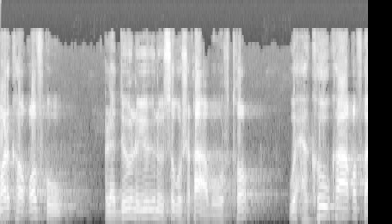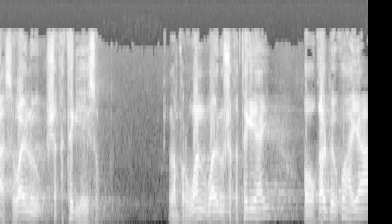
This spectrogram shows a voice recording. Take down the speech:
marka qofku la doonayo inuu isagu shaqo abuurto waxa kow ka ah qofkaasi waa inuu shaqo tag yahay isagu number one waa inuu shaqo tag yahay oo qalbiga ku hayaa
